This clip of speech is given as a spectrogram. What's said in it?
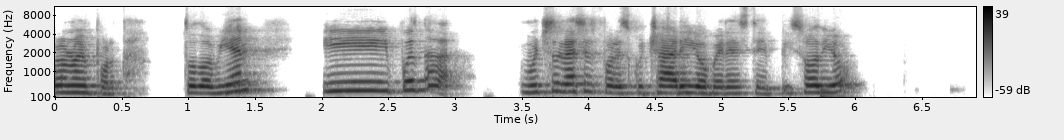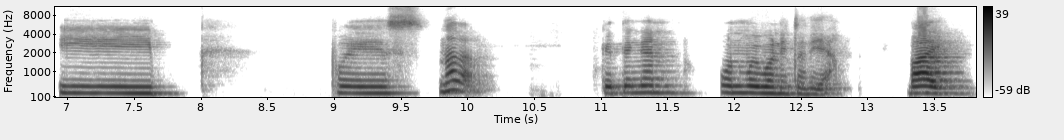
pero no importa, todo bien. Y pues nada, muchas gracias por escuchar y o ver este episodio. Y pues nada, que tengan un muy bonito día. Bye.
